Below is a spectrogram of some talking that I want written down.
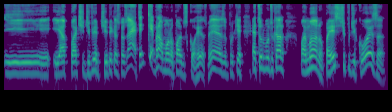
e, e a parte divertida que as pessoas. É, tem que quebrar o monopólio dos Correios mesmo, porque é tudo muito caro. Mas, mano, para esse tipo de coisa,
